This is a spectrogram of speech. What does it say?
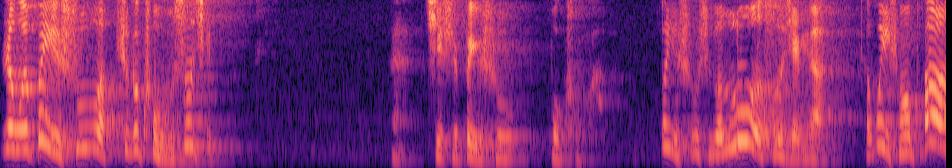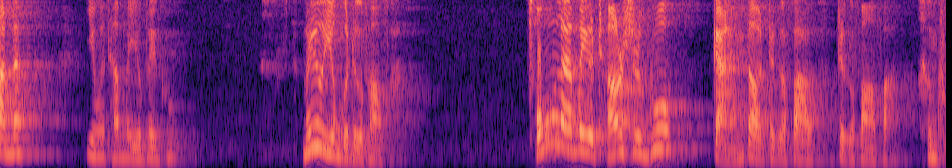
认为背书啊是个苦事情。哎，其实背书不苦啊，背书是个乐事情啊。他为什么怕呢？因为他没有背过，没有用过这个方法，从来没有尝试过，感到这个法这个方法很苦。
